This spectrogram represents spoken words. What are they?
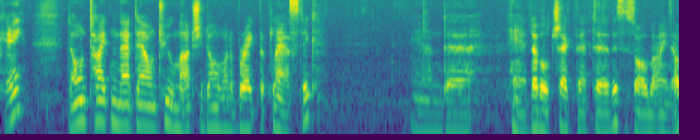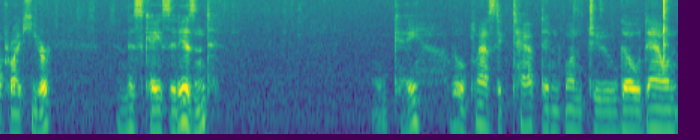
Okay, don't tighten that down too much, you don't want to break the plastic. And uh, yeah, double check that uh, this is all lined up right here. In this case it isn't. Okay, little plastic tab didn't want to go down.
